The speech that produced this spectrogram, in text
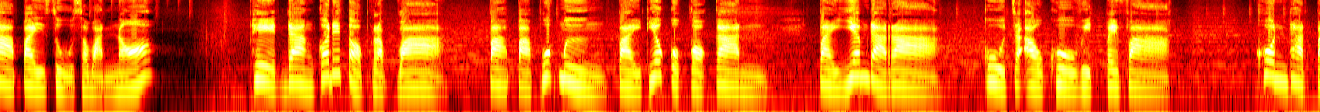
าไปสู่สวรรค์เนาะเพจดังก็ได้ตอบกลับว่าป่าป่าพวกมึงไปเที่ยวกกอกกัน ไปเยี่ยมดารา กูจะเอาโควิดไปฝาก คนถัดไป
